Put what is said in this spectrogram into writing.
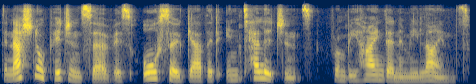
The National Pigeon Service also gathered intelligence from behind enemy lines.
